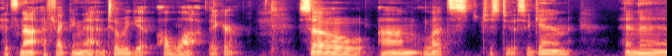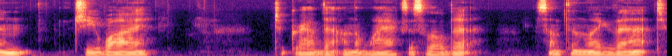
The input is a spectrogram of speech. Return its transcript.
it's not affecting that until we get a lot bigger. So um, let's just do this again and then GY to grab that on the y-axis a little bit. Something like that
